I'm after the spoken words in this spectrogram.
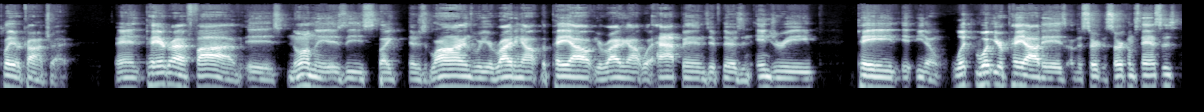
player contract. And paragraph five is normally is these like there's lines where you're writing out the payout, you're writing out what happens if there's an injury, paid, you know, what what your payout is under certain circumstances.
